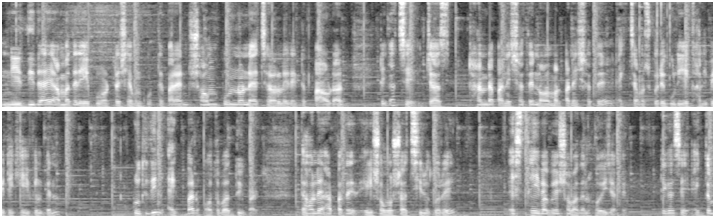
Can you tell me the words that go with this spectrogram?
নির্দ্বিধায় আমাদের এই প্রোডাক্টটা সেবন করতে পারেন। সম্পূর্ণ ন্যাচারাল এর একটা পাউডার ঠিক আছে? জাস্ট ঠান্ডা পানির সাথে নর্মাল পানির সাথে এক চামচ করে গুলিয়ে খালি পেটে খেয়ে ফেলবেন। প্রতিদিন একবার অথবা দুইবার। তাহলে আপনাদের এই সমস্যা চিরতরে স্থায়ীভাবে সমাধান হয়ে যাবে। ঠিক আছে? একদম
